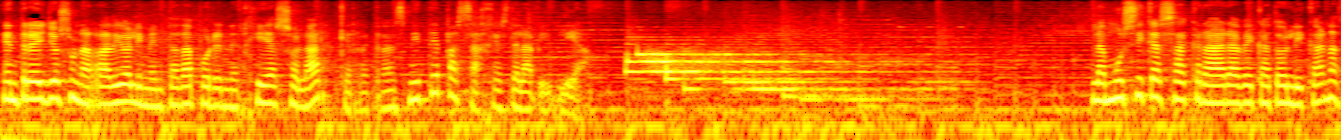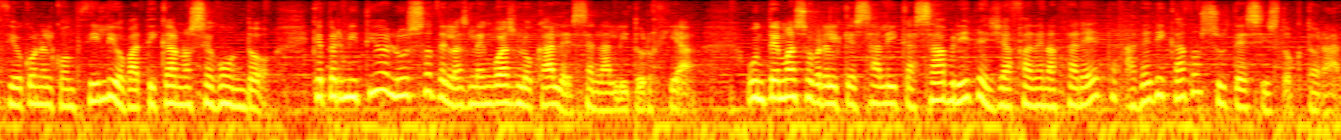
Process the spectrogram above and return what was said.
entre ellos una radio alimentada por energía solar que retransmite pasajes de la Biblia. La música sacra árabe católica nació con el Concilio Vaticano II, que permitió el uso de las lenguas locales en la liturgia, un tema sobre el que Sali Kasabri de Jaffa de Nazaret ha dedicado su tesis doctoral.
